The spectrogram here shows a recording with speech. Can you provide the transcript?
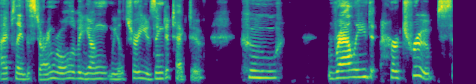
I played the starring role of a young wheelchair using detective who rallied her troops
